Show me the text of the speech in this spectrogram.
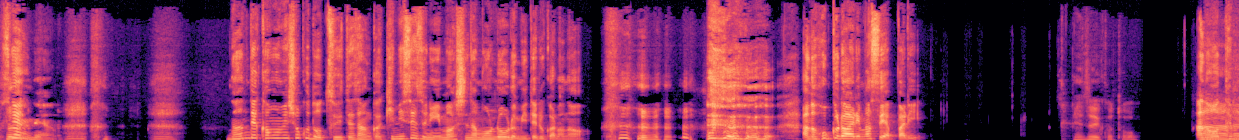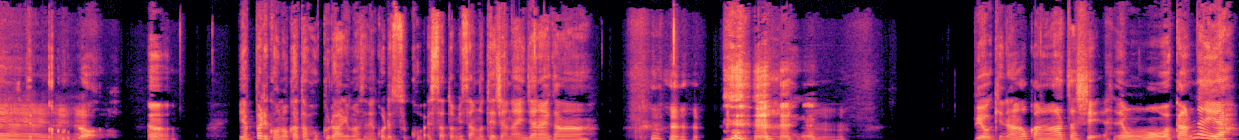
そうやねん。なんでかもめ食堂ついてたんか気にせずに今シナモンロール見てるからな。あの、ほくろあります、やっぱり。え、どういうこと？あの、手あーはいはいはいはい手のほくろ。うん。やっぱりこの方ほくろありますね。これ小林さとみさんの手じゃないんじゃないかな。うん。病気なのかな、私。でももうわかんないや。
